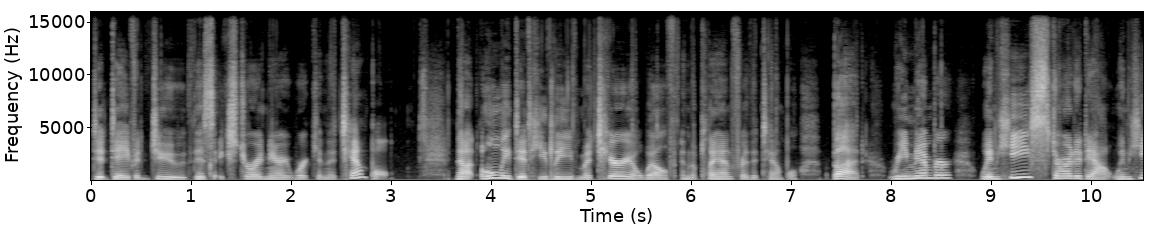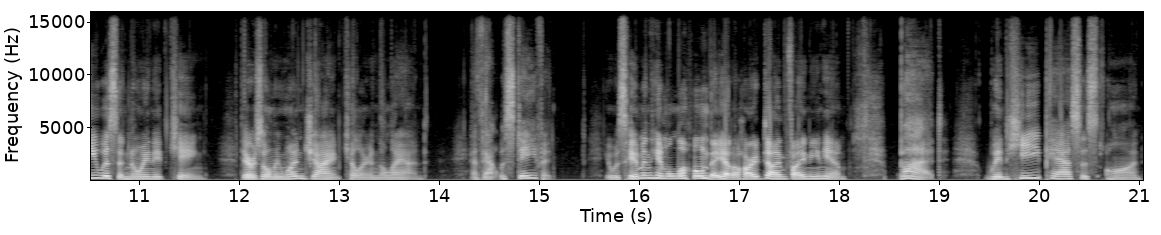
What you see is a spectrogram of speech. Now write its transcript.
did David do this extraordinary work in the temple, not only did he leave material wealth in the plan for the temple, but remember when he started out, when he was anointed king, there was only one giant killer in the land, and that was David. It was him and him alone. They had a hard time finding him. But when he passes on,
